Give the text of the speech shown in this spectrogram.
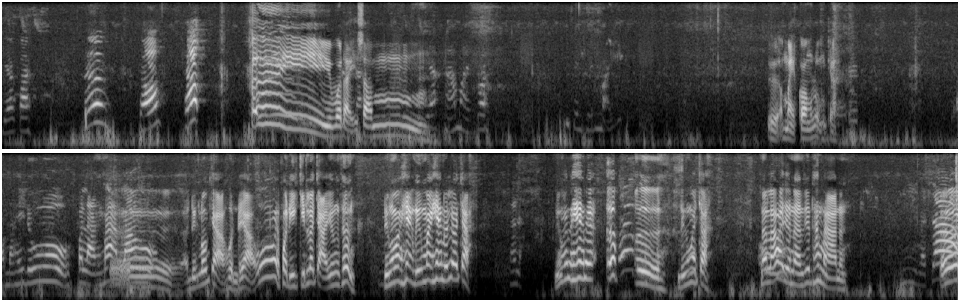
เดี๋ยวก่อนหนึ่งสองสามเอ้ยบ่ได้ซ้ำเดี๋ยวหาใหม่ก่อนที่เป็นชิ้นใหม่เออเอาไม้กองลงจ้ะเอามาให้ดูฝรั่งบ้านเราเออดึงลงจ้ะหุ่นจ้ะโอ้ยพอดีกินแล้วจ้ะอยังถึงดึงมาแห้งดึงมาแห้งเร็วๆจ้ะดึงมาแห้งเลยอึ๊บเออ ดึงมาจ้ะนั่นละอยู่นั่นอยู่ทางหน้านั่นนี่แหละจ้า เออ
